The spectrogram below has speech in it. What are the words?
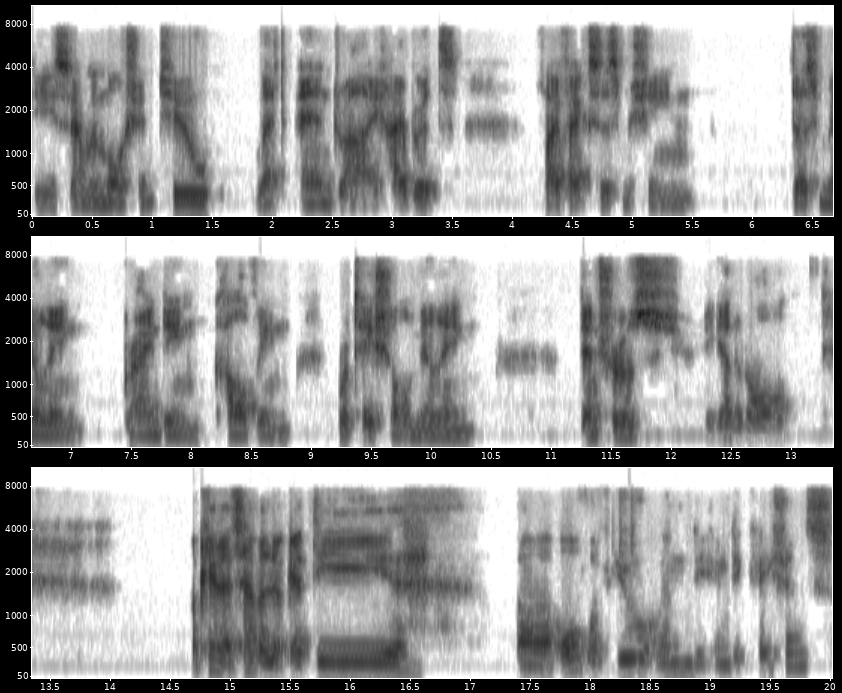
the Ceramill Motion 2 wet and dry hybrids five axis machine does milling, grinding, carving, rotational milling, dentures, you get it all. Okay, let's have a look at the uh, overview on the indications.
